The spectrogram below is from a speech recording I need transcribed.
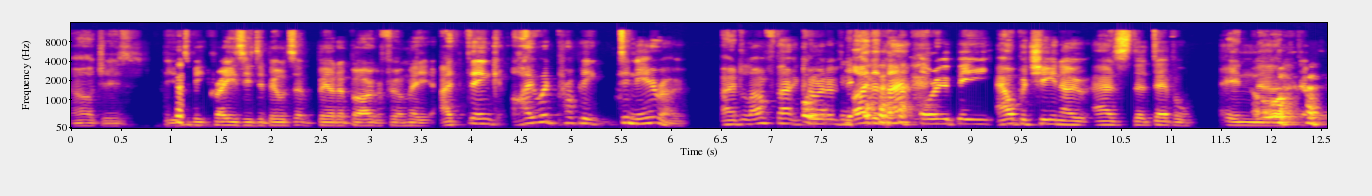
Oh, geez. You'd be crazy to build a, build a biography on me. I think I would probably De Niro. I'd love that oh, kind of oh, either that or it would be Al Pacino as the devil in uh, oh.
